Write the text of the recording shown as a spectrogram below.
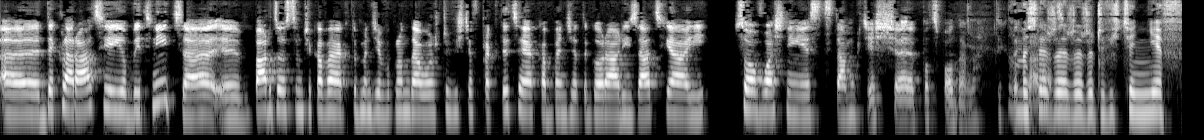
e, deklaracje i obietnice. E, bardzo jestem ciekawa, jak to będzie wyglądało rzeczywiście w praktyce, jaka będzie tego realizacja i co właśnie jest tam gdzieś e, pod spodem. Myślę, że, że rzeczywiście nie w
